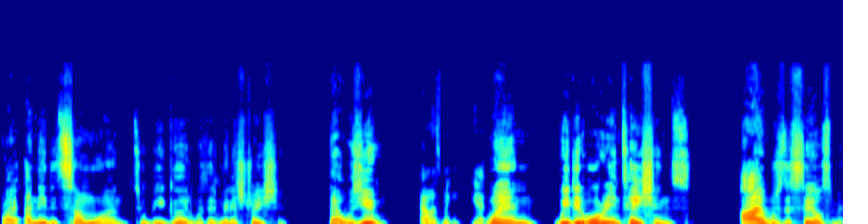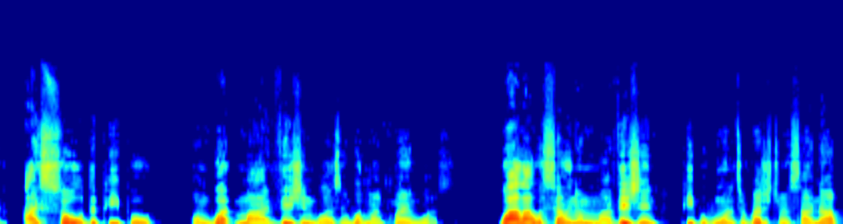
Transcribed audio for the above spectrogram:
right? I needed someone to be good with administration. That was you. That was me yeah when we did orientations, I was the salesman. I sold the people on what my vision was and what my plan was. While I was selling them my vision, people who wanted to register and sign up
